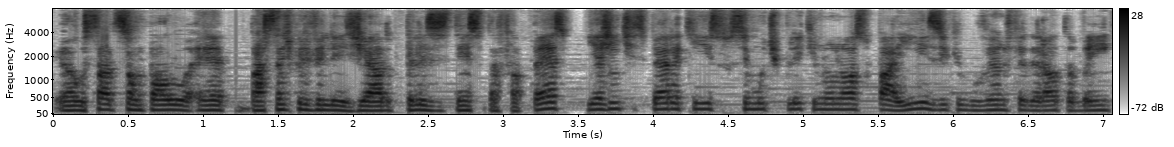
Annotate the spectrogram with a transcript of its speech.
é, o Estado de São Paulo é bastante privilegiado pela existência da FAPESP, e a gente espera que isso se multiplique no nosso país e que o governo federal também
